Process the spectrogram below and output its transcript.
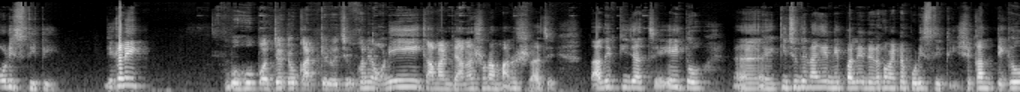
পরিস্থিতি, যেখানে বহু পর্যটক আটকে রয়েছে, ওখানে অনেক আমার জানাশোনা মানুষরা আছে, তাদের কি যাচ্ছে? এই তো কিছুদিন আগে নেপালের এরকম একটা পরিস্থিতি, সেখান থেকেও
